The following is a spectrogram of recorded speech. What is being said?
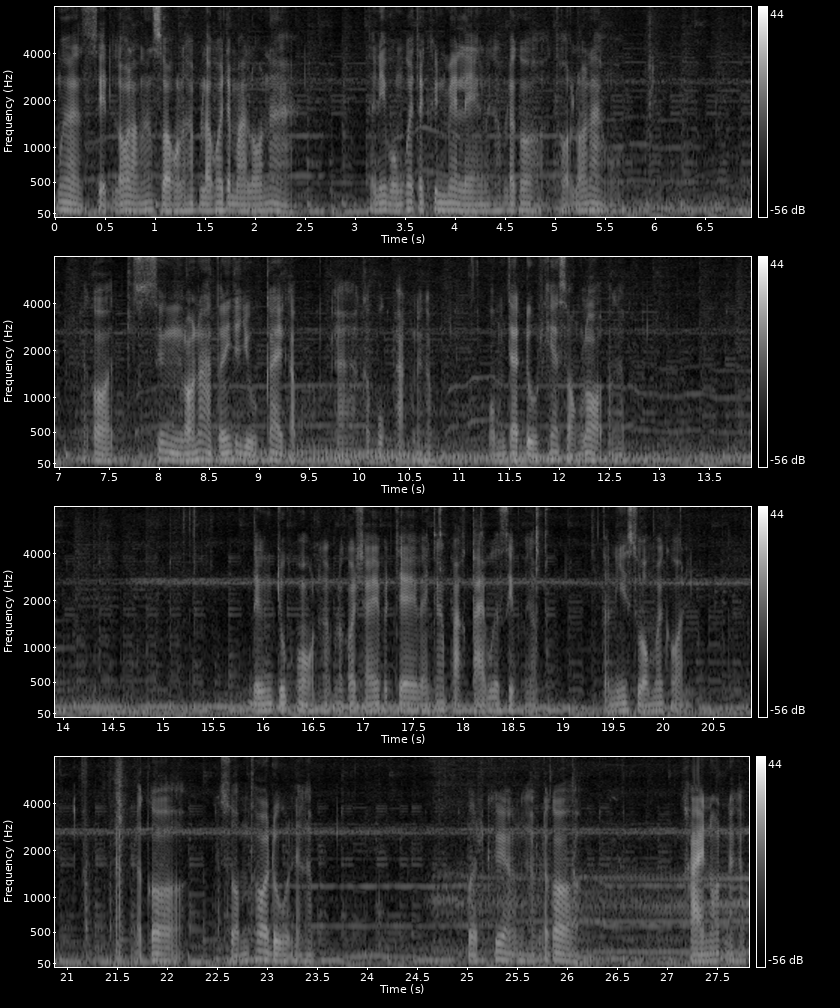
เมื่อเสร็จล้อหลังทั้งสองแล้วครับ เราก็จะมาล้อหน้าตอนนี้ผมก็จะขึ้นแม่แรงนะครับ แล้วก็ถอดล้อหน้าออก แล้วก็ซึ่งล้อหน้าตัวนี้จะอยู่ใกล้กับกระปุกพักนะครับ ผมจะดูดแค่ 2 รอบนะครับ ดึงจุกออกนะครับ แล้วก็ใช้ประแจแหวนข้างปากตายเบอร์สิบนะครับ ตอนนี้สวมไว้ก่อน แล้วก็สวมท่อดูดนะครับ เปิดเครื่องนะครับ แล้วก็คลายน็อตนะครับ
